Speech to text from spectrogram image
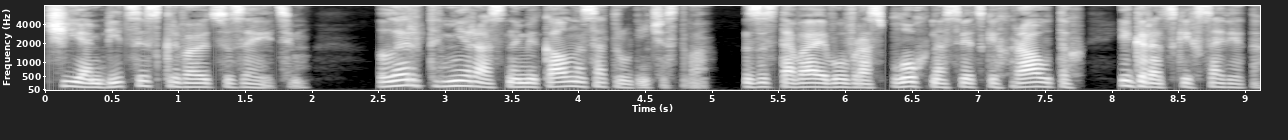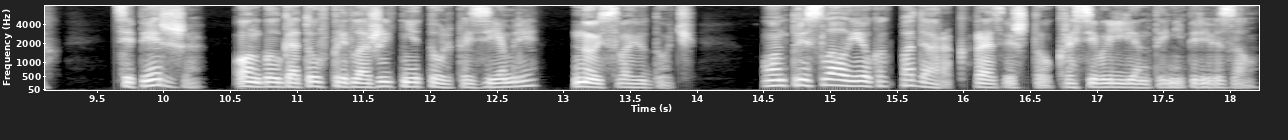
чьи амбиции скрываются за этим. Лэрт не раз намекал на сотрудничество, заставая его врасплох на светских раутах и городских советах. Теперь же он был готов предложить не только земли, но и свою дочь. Он прислал ее как подарок, разве что красивой лентой не перевязал.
